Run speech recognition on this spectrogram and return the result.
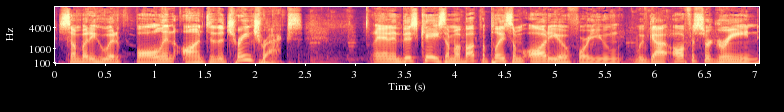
somebody who had fallen onto the train tracks. And in this case, I'm about to play some audio for you. We've got Officer Green,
